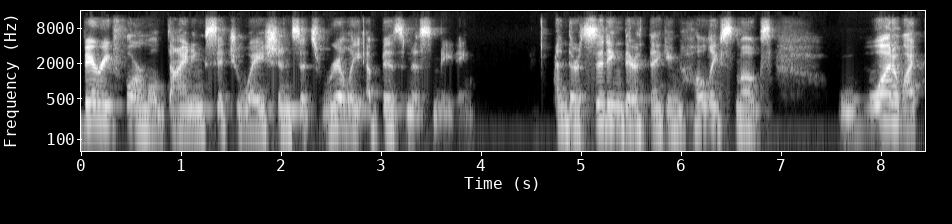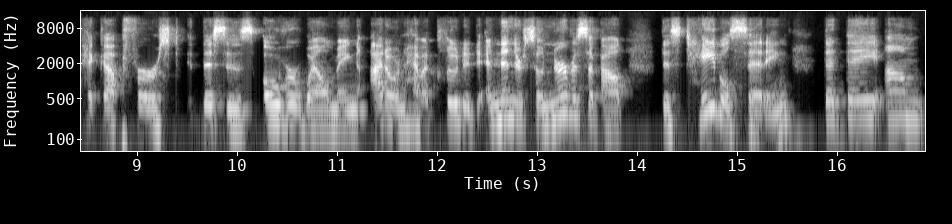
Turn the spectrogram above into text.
very formal dining situations it's really a business meeting and they're sitting there thinking holy smokes what do I pick up first? This is overwhelming. I don't have a clue to. And then they're so nervous about this table setting that they um,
